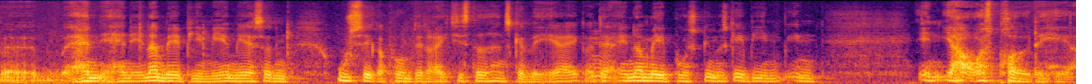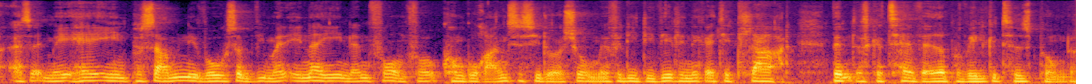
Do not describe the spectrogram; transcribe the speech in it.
øh, han, han ender med at blive mere og mere sådan usikker på, om det er det rigtige sted, han skal være. Ikke? Og mm. der ender med måske, måske blive en, en, en, jeg har også prøvet det her, altså med at have en på samme niveau, som vi man ender i en eller anden form for konkurrencesituation med, fordi det er virkelig ikke rigtig klart, hvem der skal tage hvad på hvilke tidspunkter.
